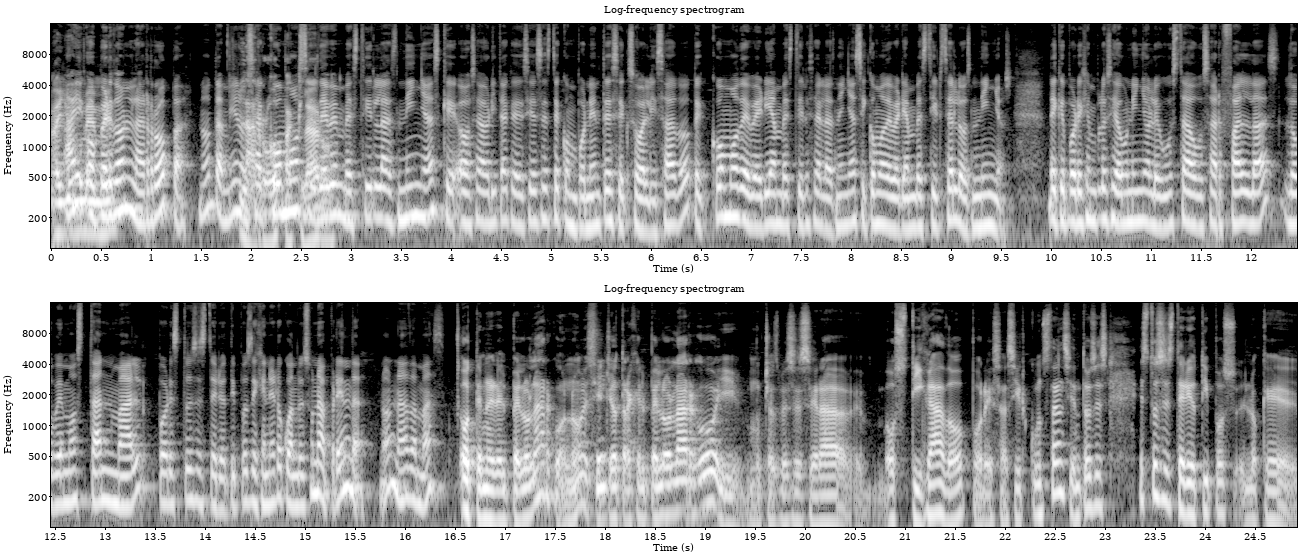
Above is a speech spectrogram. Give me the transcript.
hay o perdón, la ropa, ¿no? También, o sea, cómo se deben vestir las niñas, que, o sea, ahorita que decías este componente sexualizado, de cómo deberían vestirse las niñas y cómo deberían vestirse los niños. De que, por ejemplo, si a un niño le gusta usar faldas, lo vemos tan mal por estos estereotipos de género cuando es una prenda, ¿no? Nada más. O tener el pelo largo, ¿no? Es decir, yo traje el pelo largo y muchas veces era hostigado por esa circunstancia. Entonces, estos estereotipos, lo que,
